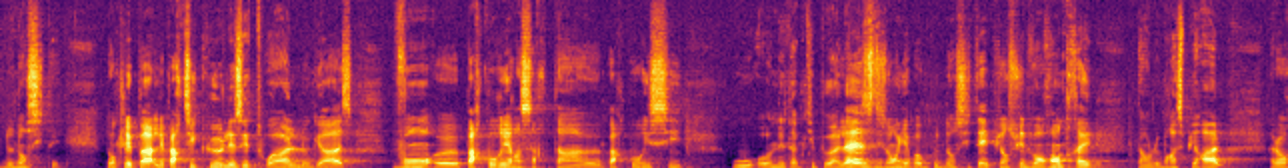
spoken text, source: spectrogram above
de densité. Donc les, particules, les étoiles, le gaz vont euh, parcourir un certain parcours ici où on est un petit peu à l'aise, disons, il n'y a pas beaucoup de densité, puis ensuite vont rentrer dans le bras spiral. Alors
